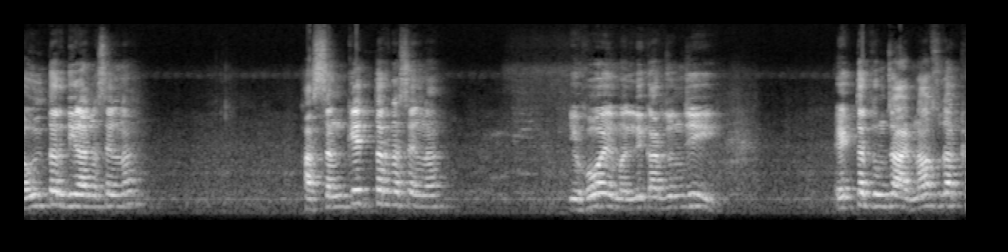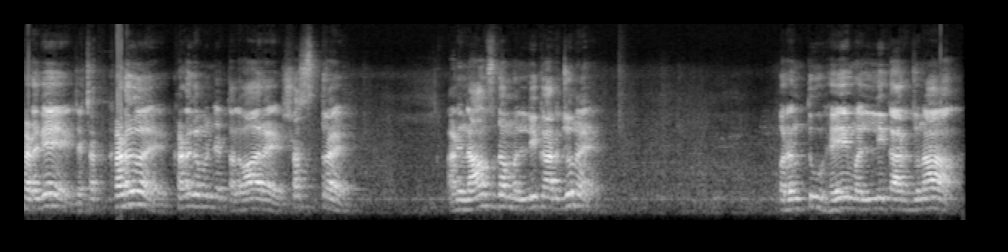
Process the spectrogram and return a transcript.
कौल तर दिला नसेल ना? हा संकेत तर नसेल ना? की होय मल्लिकार्जुनजी एक तर तुमचं आडनाव सुद्धा खडगे ज्याच्यात खडग आहे. खडग म्हणजे तलवार आहे शस्त्र आहे. आणि नाव सुद्धा मल्लिकार्जुन आहे. परंतु हे मल्लिकार्जुना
